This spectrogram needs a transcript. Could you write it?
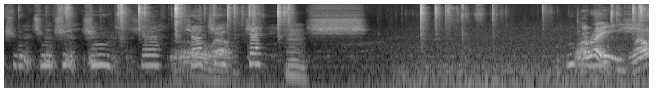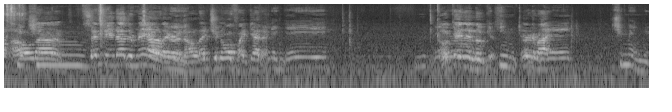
shun shun shi shun sha sha Oh, chi wow. sha All right. Well, I'll uh, send me another mail there, and I'll let you know if I get it. Okay. Then, Lucas. Goodbye. Chimen,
